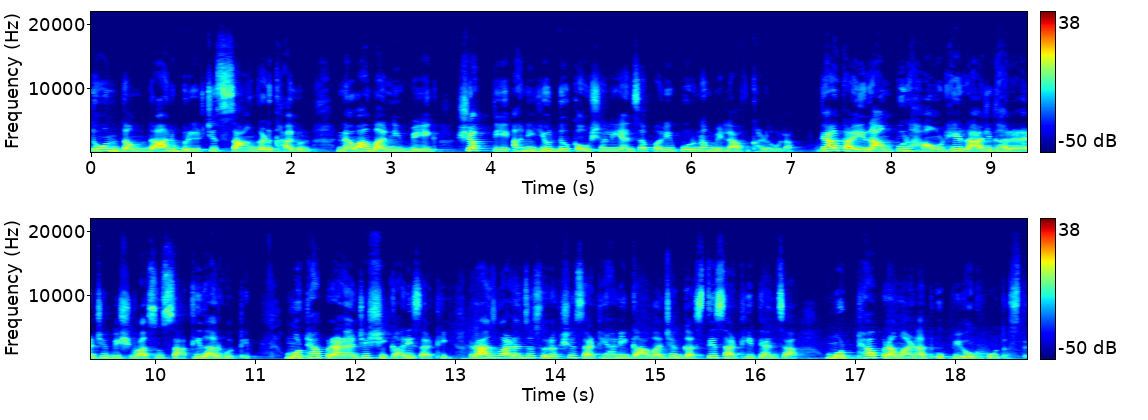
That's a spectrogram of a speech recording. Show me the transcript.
दोन दमदार ब्रीडची सांगड घालून नवाबांनी वेग शक्ती आणि युद्ध कौशल्य यांचा परिपूर्ण मिलाफ घडवला. त्या काळी रामपूर हाऊंड हे राजघराण्याचे विश्वासू साथीदार होते. मोठ्या प्राण्यांच्या शिकारीसाठी राजवाड्यांच्या सुरक्षेसाठी आणि गावांच्या गस्तीसाठी त्यांचा मोठ्या प्रमाणात उपयोग होत असतो.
